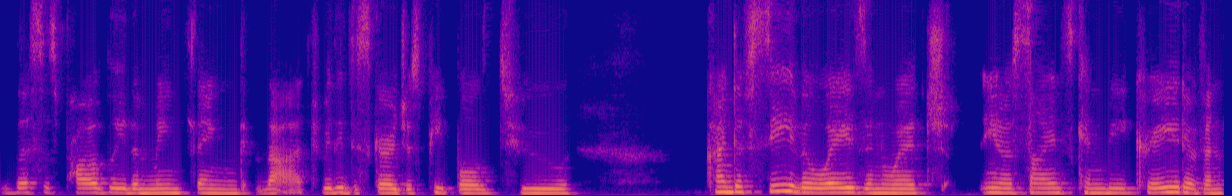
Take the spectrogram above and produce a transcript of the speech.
this is probably the main thing that really discourages people to kind of see the ways in which you know science can be creative and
